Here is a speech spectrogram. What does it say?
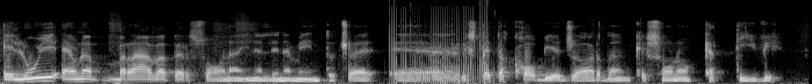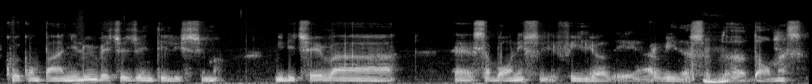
E lui è una brava persona in allenamento, cioè eh, rispetto a Kobe e Jordan che sono cattivi coi compagni, lui invece è gentilissimo. Mi diceva eh, Sabonis, il figlio di Arvidas, mm-hmm. Domas,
